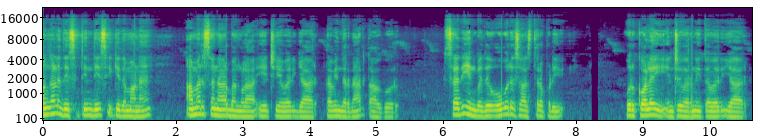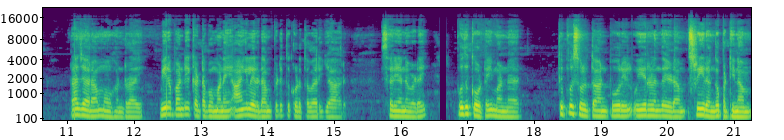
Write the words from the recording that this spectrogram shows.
வங்காளதேசத்தின் தேசிய கீதமான அமர்சனார் பங்களா இயற்றியவர் யார்? ரவீந்திரநாத் தாகூர். சதி என்பது ஒவ்வொரு சாஸ்திரப்படி ஒரு கொலை என்று வர்ணித்தவர் யார்? ராஜாராம் மோகன் ராய். வீரபாண்டிய கட்டபொம்மனை ஆங்கிலேயரிடம் பிடித்துக் கொடுத்தவர் யார்? சரியான விடை புதுக்கோட்டை மன்னர். திப்பு சுல்தான் போரில் உயிரிழந்த இடம் ஸ்ரீரங்கப்பட்டினம்.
